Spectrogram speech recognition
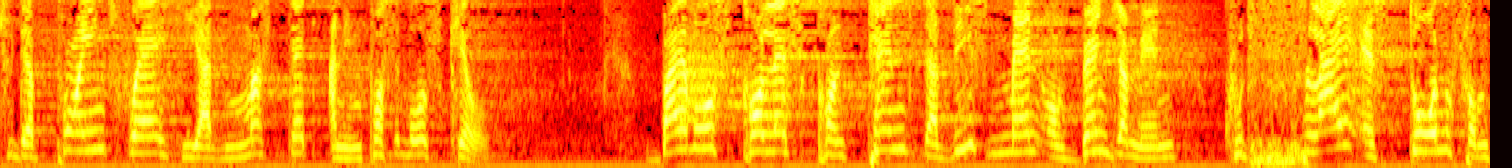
to the point where he had mastered an impossible skill. Bible scholars contend that these men of Benjamin could fly a stone from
